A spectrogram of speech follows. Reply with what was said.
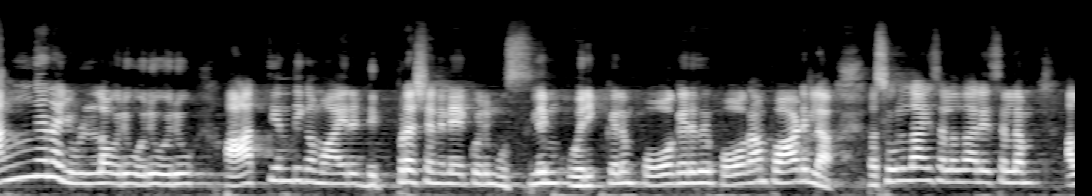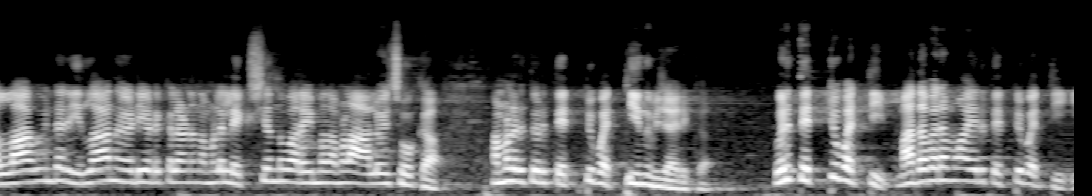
അങ്ങനെയുള്ള ഒരു ഒരു ഒരു ആത്യന്തികമായ ഒരു ഡിപ്രഷനിലേക്ക് ഒരു മുസ്ലിം ഒരിക്കലും പോകരുത് പോകാൻ പാടില്ല. റസൂലുള്ളാഹി സ്വല്ലല്ലാഹി അലൈഹി വസല്ലം അള്ളാഹുവിന്റെ റിള നേടിയെടുക്കലാണ് നമ്മളെ ലക്ഷ്യം എന്ന് പറയുമ്പോൾ നമ്മൾ ആലോചിച്ച് നോക്കുക. നമ്മളെടുത്ത് ഒരു തെറ്റ് പറ്റി എന്ന് വിചാരിക്കുക. ഒരു തെറ്റുപറ്റി മതപരമായ ഒരു തെറ്റ് പറ്റി.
